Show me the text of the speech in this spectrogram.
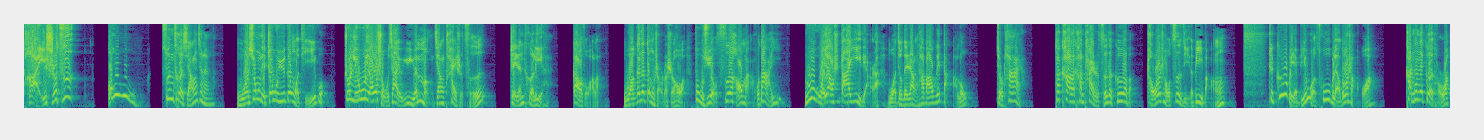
太史慈。哦，孙策想起来了。我兄弟周瑜跟我提过，说刘繇手下有一员猛将太史慈，这人特厉害，告诉我了。我跟他动手的时候啊，不许有丝毫马虎大意。如果要是大意一点啊，我就得让他把我给打喽。就是他呀，他看了看太史慈的胳膊，瞅了瞅自己的臂膀，这胳膊也比我粗不了多少啊。看他那个头啊，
